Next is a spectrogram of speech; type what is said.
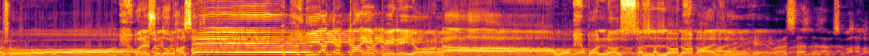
আসো। ওরে শুধু ভাসে। একটাই পেরেও না। বলল সল্লো আলাইহি ওয়াসাল্লাম। সুবহানাল্লাহ।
